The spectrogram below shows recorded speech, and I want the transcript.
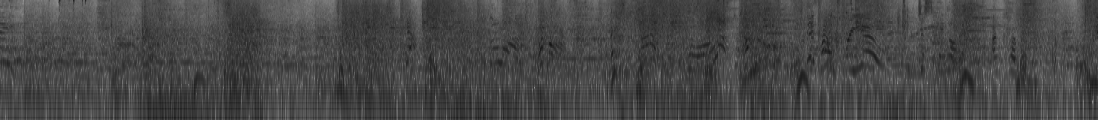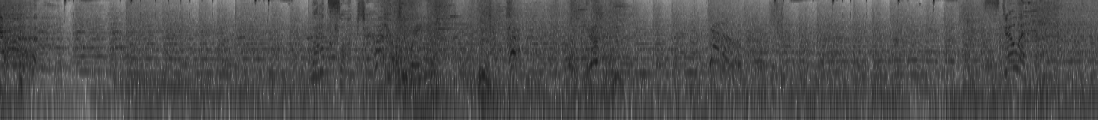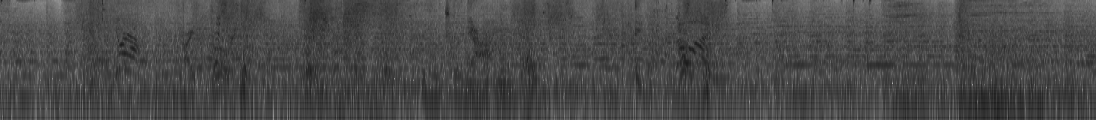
This house for you! Just hang on. I'm coming. That sucked. Kept you waiting? Get him! Still in! You're up! Fight through it! Do you dream? Go on!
